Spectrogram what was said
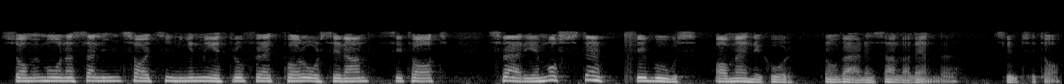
Som Mona Sahlin sa i tidningen Metro för ett par år sedan, citat, Sverige måste bebos av människor från världens alla länder. Slutcitat.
